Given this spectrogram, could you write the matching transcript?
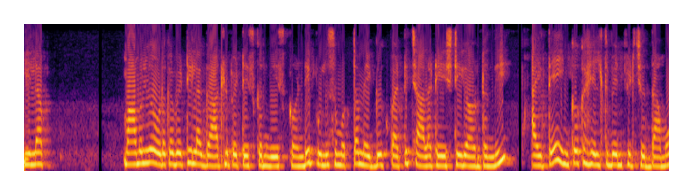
ఇలా మామూలుగా ఉడకబెట్టి ఇలా ఘాట్లు పెట్టేసుకొని వేసుకోండి. పులుసు మొత్తం ఎగ్గుకు పట్టి చాలా టేస్టీగా ఉంటుంది. అయితే ఇంకొక హెల్త్ బెనిఫిట్ చూద్దాము.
